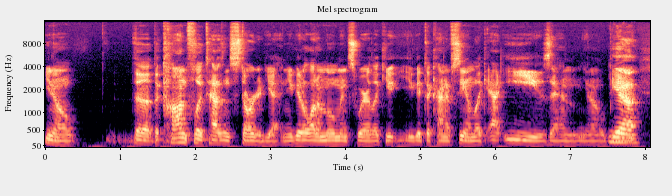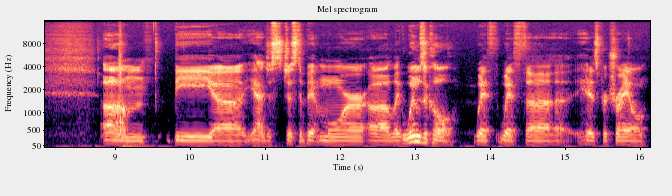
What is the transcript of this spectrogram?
you know, the the conflict hasn't started yet, and you get a lot of moments where like you you get to kind of see him like at ease and you know be, Yeah. um, be uh, yeah, just just a bit more uh, like whimsical with with uh, his portrayal.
